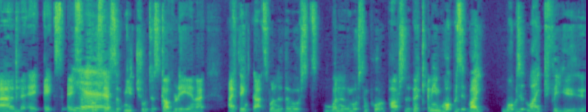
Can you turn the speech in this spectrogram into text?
Um, it, it's it's yeah. a process of mutual discovery, and I, I think that's one of the most one of the most important parts of the book. I mean, what was it right? What was it like for you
